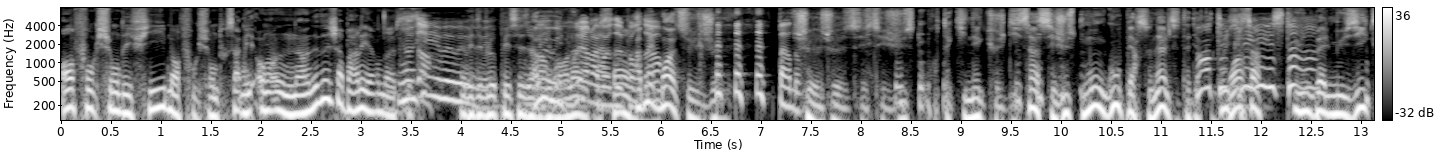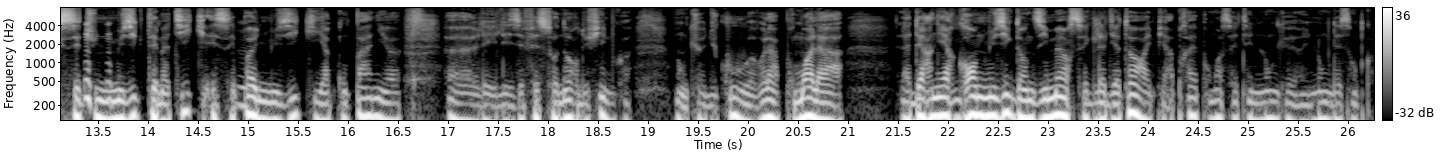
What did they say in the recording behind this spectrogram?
En fonction des films, en fonction de tout ça. Mais on en a déjà parlé. Hein, dans la- C'est ça. Ok, oui, oui, On avait oui. développé ces Ah oui, arguments-là. ça. Ah mais moi, c'est- je, Pardon. je, je- c'est c'est juste pour taquiner que je dis ça. C'est juste mon goût personnel. C'est-à-dire que moi, Antéchrist une belle musique, c'est une musique thématique et c'est pas une musique qui accompagne euh, euh, les, les effets sonores du film. Quoi. Donc euh, du coup, euh, voilà, pour moi, la, la dernière grande musique d'Hans Zimmer, c'est Gladiator. Et puis après, pour moi, ça a été une longue, euh, une longue descente. Quoi.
